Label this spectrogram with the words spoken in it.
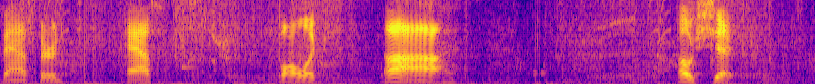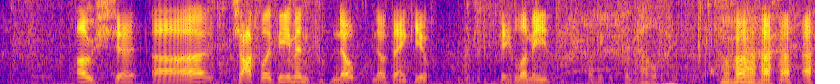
Bastard. Ass. Bollocks. Ah. Oh shit. Oh shit. Uh, chocolate demon. Nope. No, thank you. Okay, let me let me get some health.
